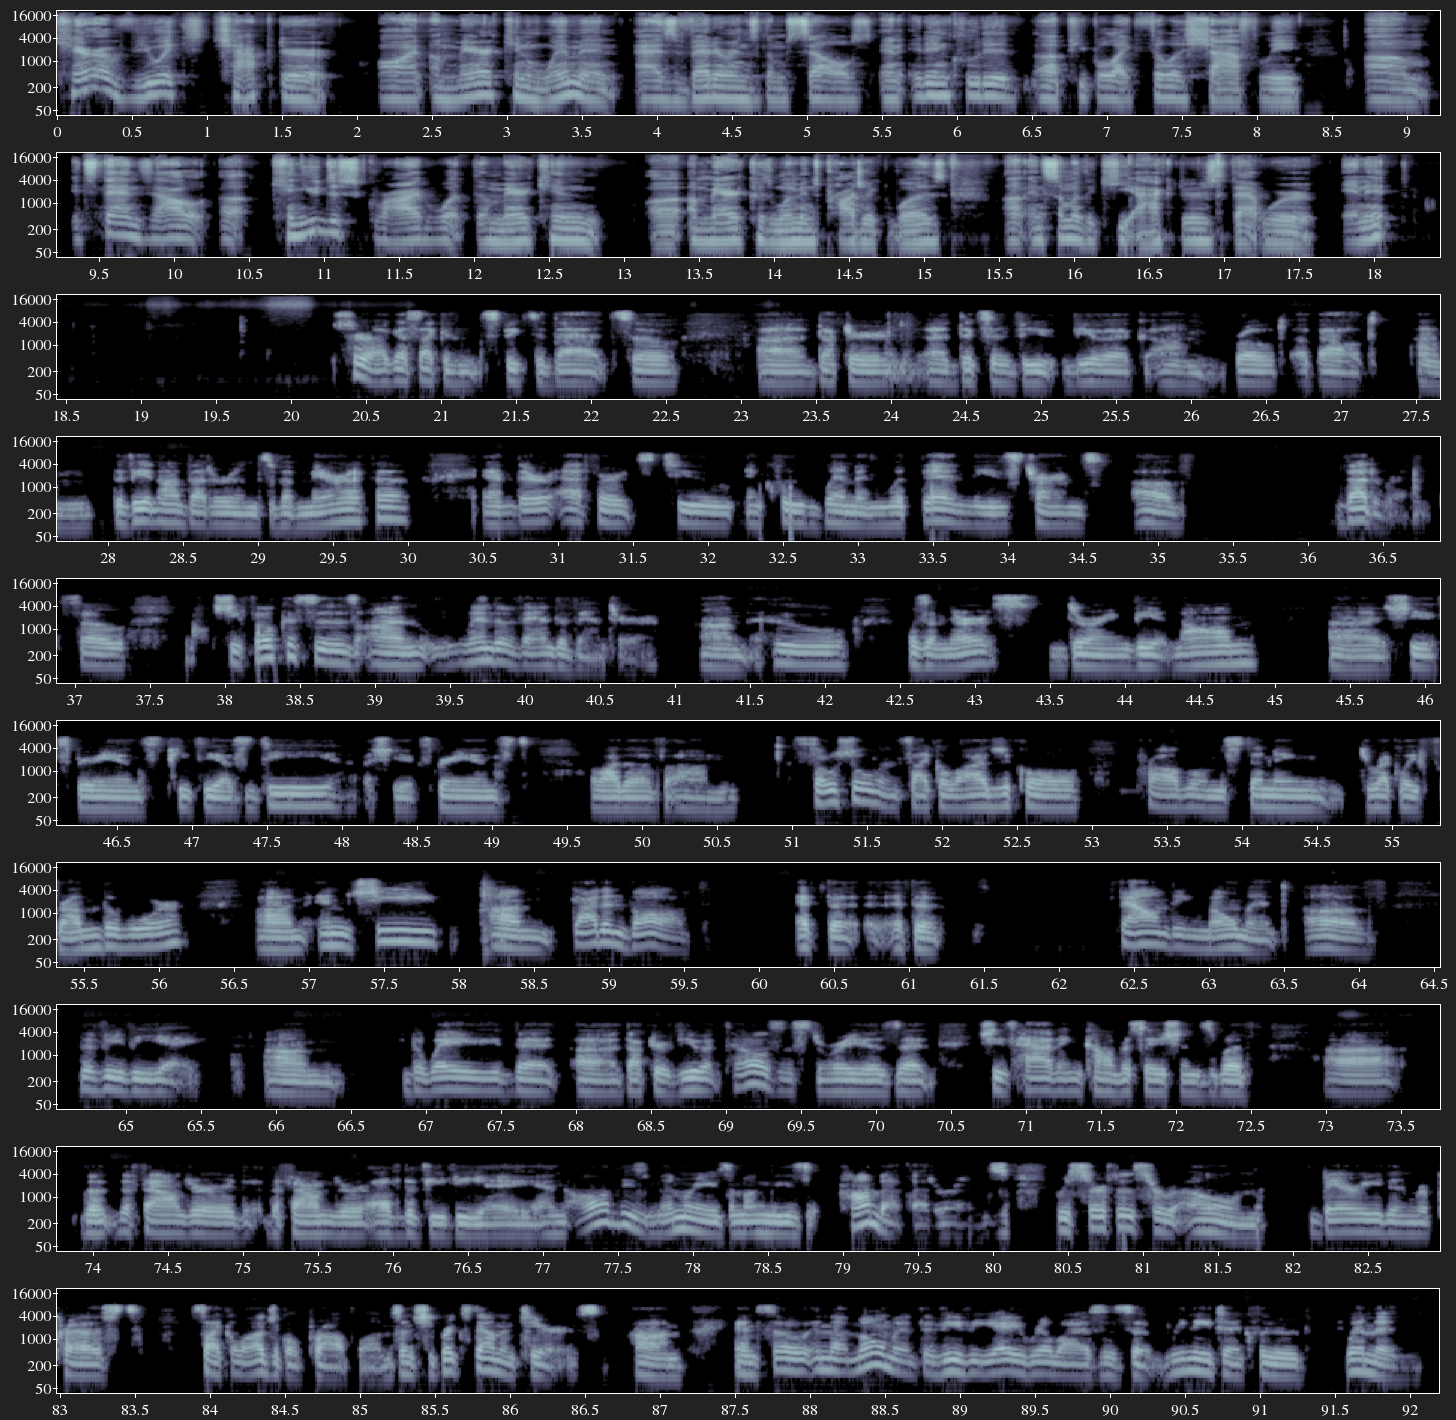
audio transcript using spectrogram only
Kara Vuic's chapter on American women as veterans themselves, and it included uh, people like Phyllis Schlafly. Um, it stands out. Uh, can you describe what the American uh, America's Women's Project was, uh, and some of the key actors that were in it? Sure, I guess I can speak to that. So, uh, Dr. Uh, Dixon Vuic um, wrote about um, the Vietnam Veterans of America and their efforts to include women within these terms of veteran. So she focuses on Lynda Van Devanter, um, who was a nurse during Vietnam. Uh, she experienced PTSD. She experienced a lot of um, social and psychological problems stemming directly from the war. Um, and she um, got involved at the at the founding moment of the VVA. Um, the way that uh, Dr. Vuic tells the story is that she's having conversations with uh, the the founder, the, the, founder of the VVA, and all of these memories among these combat veterans resurface her own buried and repressed psychological problems, and she breaks down in tears. Um, and so, in that moment, the VVA realizes that we need to include women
